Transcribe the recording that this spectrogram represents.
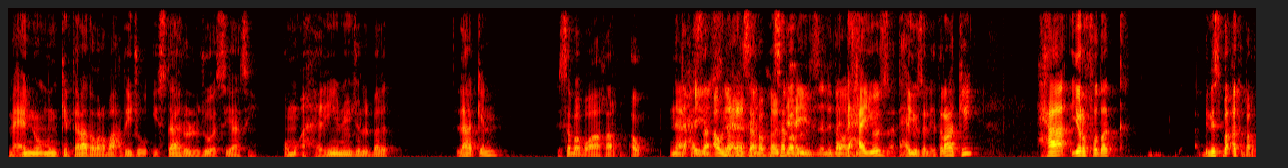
مع إنه ممكن ثلاثة ورا بعض يجوا يستاهلوا اللجوء السياسي ومؤهلين يجوا للبلد. لكن لسبب آخر أو نعرف تحيز. أو نعرف سبب. بسبب التحيز الإدراكي. التحيز التحيز الإدراكي حيرفضك بنسبة أكبر.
